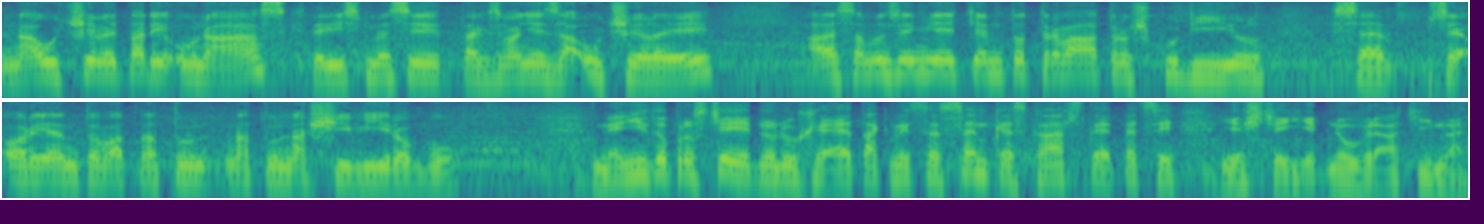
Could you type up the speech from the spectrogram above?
naučili tady u nás, který jsme si takzvaně zaučili, ale samozřejmě těm to trvá trošku díl se přeorientovat na tu, na tu naší výrobu. Není to prostě jednoduché, tak my se sem ke sklářské peci ještě jednou vrátíme.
